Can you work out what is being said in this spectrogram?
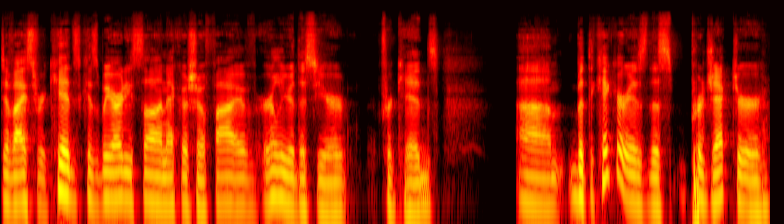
device for kids because we already saw an echo show 5 earlier this year for kids um, but the kicker is this projector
